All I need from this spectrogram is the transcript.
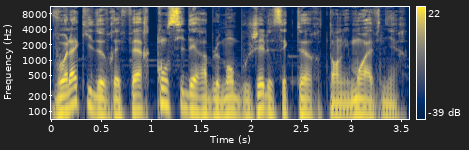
Voilà qui devrait faire considérablement bouger le secteur dans les mois à venir.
